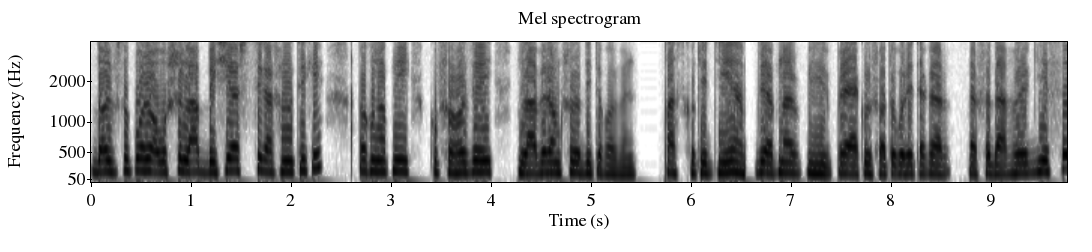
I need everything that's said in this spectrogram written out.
দশ বছর পরে অবশ্যই লাভ বেশি আসছে কারখানা থেকে, তখন আপনি খুব সহজেই লাভের অংশ দিতে পারবেন। পাঁচ কোটি দিয়ে যে আপনার প্রায় একুশ শত কোটি টাকার ব্যবসা দাঁড় হয়ে গিয়েছে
